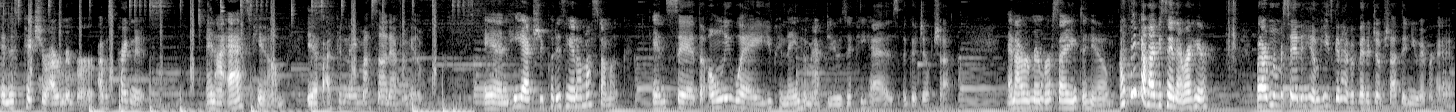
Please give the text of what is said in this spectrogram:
in this picture, I remember I was pregnant and I asked him if I could name my son after him. And he actually put his hand on my stomach and said the only way you can name him after you is if he has a good jump shot. And I remember saying to him, I think I might be saying that right here, but I remember saying to him, he's gonna have a better jump shot than you ever had.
